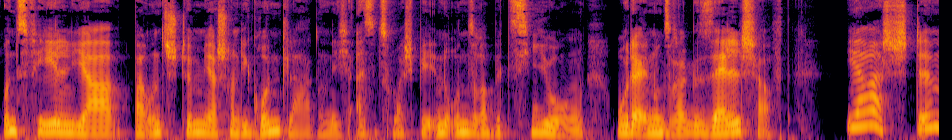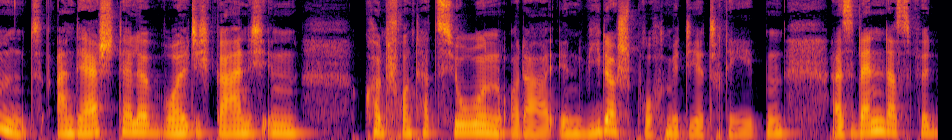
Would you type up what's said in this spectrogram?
uns fehlen ja, bei uns stimmen ja schon die Grundlagen nicht. Also zum Beispiel in unserer Beziehung oder in unserer Gesellschaft. Ja, stimmt. An der Stelle wollte ich gar nicht in Konfrontation oder in Widerspruch mit dir treten. Also wenn das für,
